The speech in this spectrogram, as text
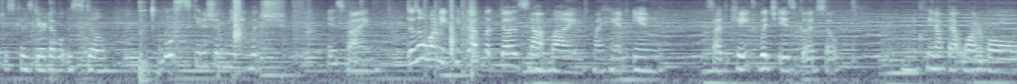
just because Daredevil is still a little skittish of me, which is fine. Doesn't want to be picked up, but does not mind my hand inside the cage, which is good. So I'm going to clean out that water bowl,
